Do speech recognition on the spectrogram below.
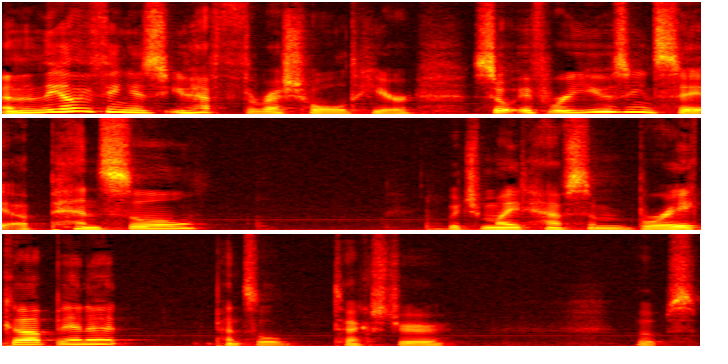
And then the other thing is you have threshold here. So if we're using say a pencil which might have some breakup in it pencil texture oops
